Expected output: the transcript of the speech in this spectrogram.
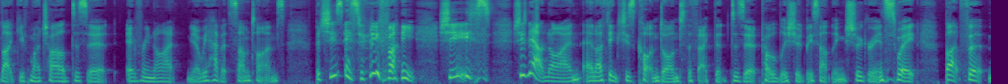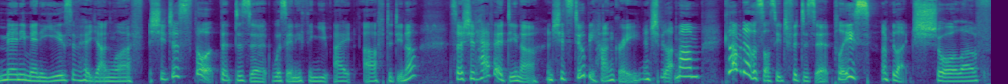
like give my child dessert every night. You know, we have it sometimes. But she's it's really funny. She's she's now nine and I think she's cottoned on to the fact that dessert probably should be something sugary and sweet. But for many, many years of her young life, she just thought that dessert was anything you ate after dinner. So she'd have her dinner and she'd still be hungry. And she'd be like, Mum, can I have another sausage for dessert, please? I'd be like, Sure, love.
